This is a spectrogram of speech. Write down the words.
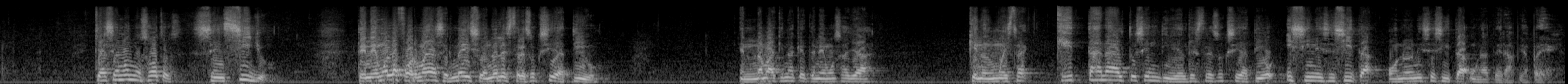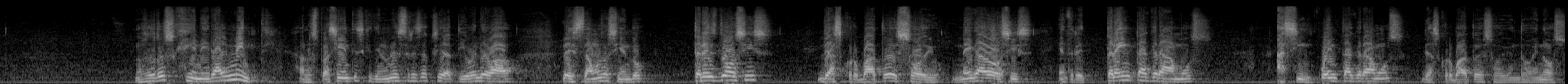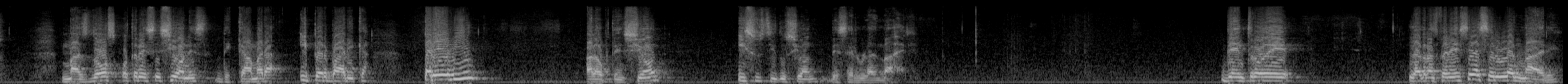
¿Qué hacemos nosotros? Sencillo. Tenemos la forma de hacer medición del estrés oxidativo en una máquina que tenemos allá que nos muestra qué tan alto es el nivel de estrés oxidativo y si necesita o no necesita una terapia previa. Nosotros generalmente a los pacientes que tienen un estrés oxidativo elevado le estamos haciendo tres dosis de ascorbato de sodio, megadosis, entre 30 gramos a 50 gramos de ascorbato de sodio endovenoso. más dos o tres sesiones de cámara hiperbárica previo a la obtención y sustitución de células madre. Dentro de la transferencia de células madre,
